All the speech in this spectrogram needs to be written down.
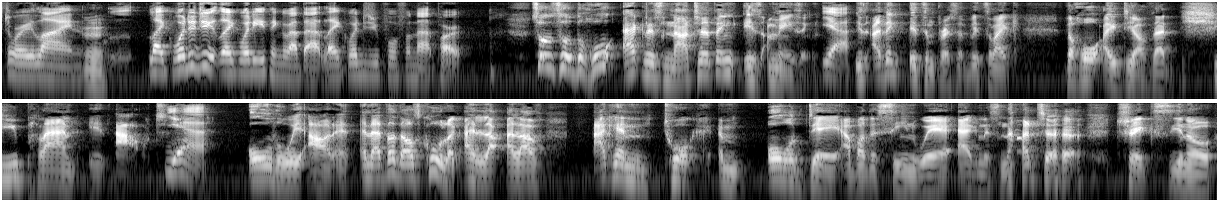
storyline, Mm. like what did you like what do you think about that? Like what did you pull from that part? So, so the whole Agnes Nutter thing is amazing. Yeah. Is I think it's impressive. It's like the whole idea of that she planned it out Yeah. All the way out, and, and I thought that was cool. Like I love, I love, I can talk um, all day about the scene where Agnes Nutter tricks, you know,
